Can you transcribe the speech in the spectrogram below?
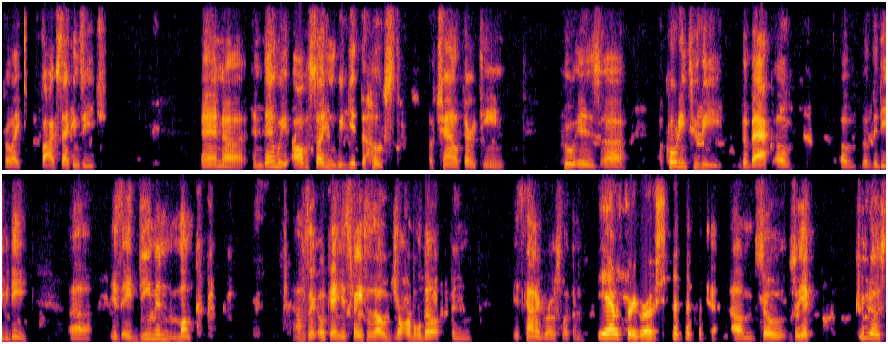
for like five seconds each. And uh, and then we all of a sudden we get the host of Channel 13, who is uh, according to the the back of of, of the DVD uh, is a demon monk. I was like, okay, his face is all jarbled up and it's kind of gross looking. Yeah, it was pretty gross. yeah. Um. So so yeah, kudos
